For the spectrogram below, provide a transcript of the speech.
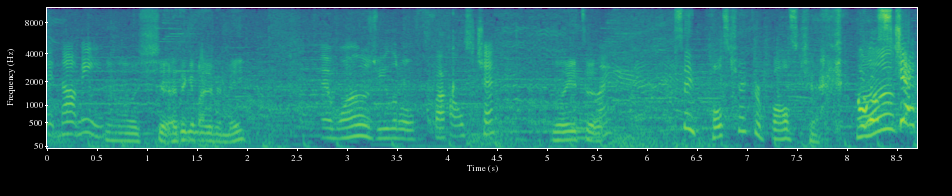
It, not me. Oh shit! I think it might have been me. It was you little fuck. Pulse check. You need to Right? Say pulse check or balls check. Pulse check.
